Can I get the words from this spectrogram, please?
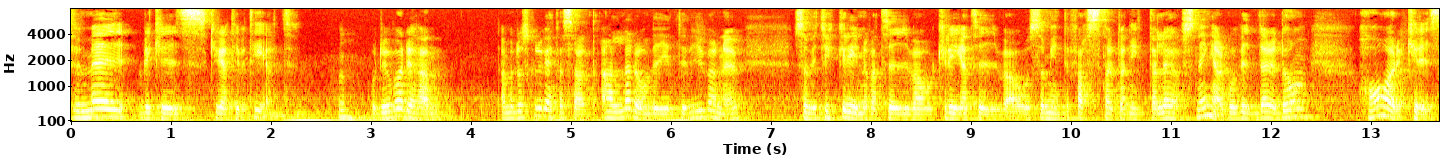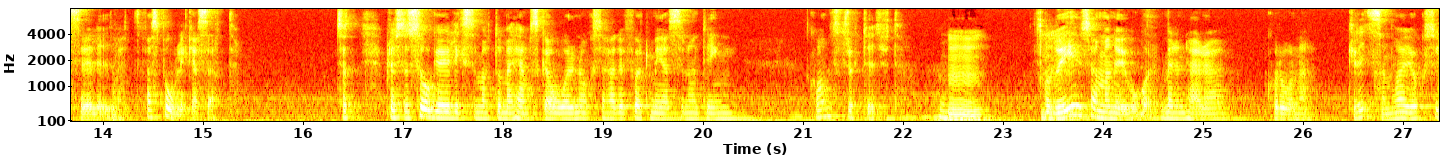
för mig blir kris kreativitet. Och då var det han, ja men då ska du veta så att alla de vi intervjuar nu, som vi tycker är innovativa och kreativa och som inte fastnar utan hittar lösningar och går vidare, de har kriser i livet, fast på olika sätt. Så att plötsligt såg jag ju liksom att de här hemska åren också hade fört med sig någonting konstruktivt. Mm. Och då är ju samma nu i år med den här eh, coronakrisen har ju också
